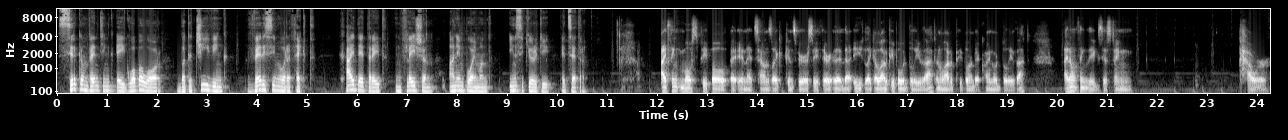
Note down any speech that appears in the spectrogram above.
circumventing a global war but achieving very similar effect high debt rate, inflation, unemployment, insecurity, etc. I think most people, and it sounds like a conspiracy theory, that, that like a lot of people would believe that, and a lot of people in Bitcoin would believe that. I don't think the existing power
